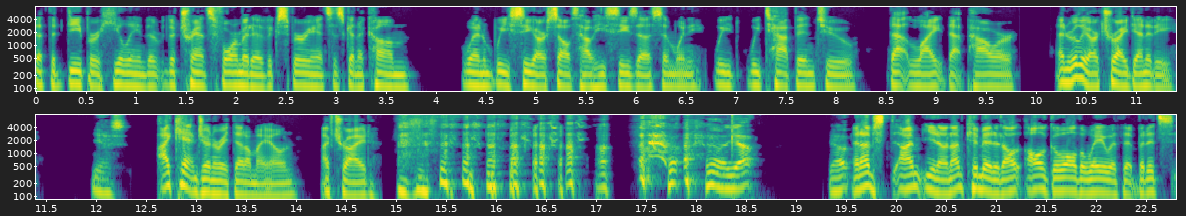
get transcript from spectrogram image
that the deeper healing, the, the transformative experience is going to come when we see ourselves how he sees us and when we we tap into that light that power and really our true identity yes i can't generate that on my own i've tried yeah Yep. And I'm st- I'm you know, and I'm committed. I'll I'll go all the way with it, but it's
